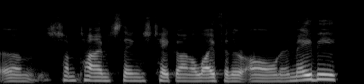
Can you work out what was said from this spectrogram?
um, sometimes things take on a life of their own. And maybe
